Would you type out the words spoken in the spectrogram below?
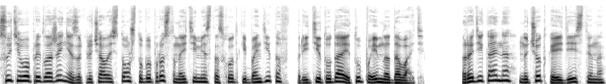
Суть его предложения заключалась в том, чтобы просто найти место сходки бандитов, прийти туда и тупо им надавать. Радикально, но четко и действенно.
